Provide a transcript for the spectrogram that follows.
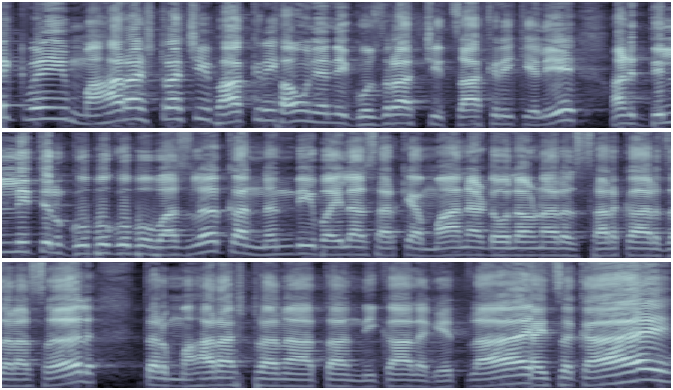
अनेक वेळी महाराष्ट्राची भाकरी खाऊन यांनी गुजरातची चाकरी केली आणि दिल्लीतून गुबू वाजलं का नंदी बैलासारख्या माना डोलावणार सरकार जर असेल तर महाराष्ट्रानं आता निकाल घेतलाय. यायचं काय?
